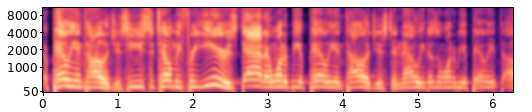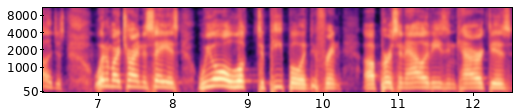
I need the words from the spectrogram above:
a paleontologist. He used to tell me for years, Dad, I want to be a paleontologist. And now he doesn't want to be a paleontologist. What am I trying to say is we all look to people and different uh, personalities and characters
